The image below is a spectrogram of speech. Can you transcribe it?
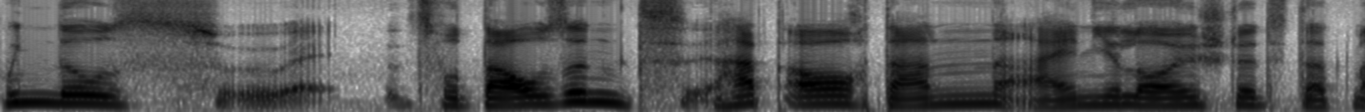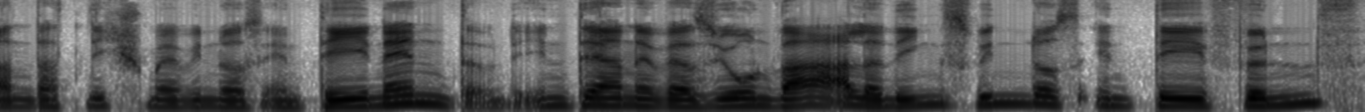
Windows 2000 äh, hat auch dann eingeleuchtet, dass man das nicht mehr Windows NT nennt. Die interne Version war allerdings Windows NT 5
